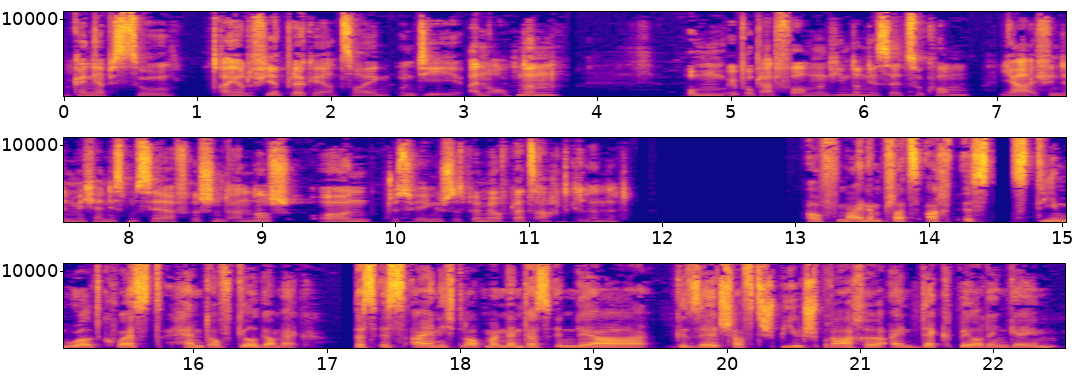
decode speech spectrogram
man kann ja bis zu drei oder vier Blöcke erzeugen und die anordnen, um über Plattformen und Hindernisse zu kommen. Ja, ich finde den Mechanismus sehr erfrischend anders und deswegen ist es bei mir auf Platz 8 gelandet. Auf meinem Platz 8 ist Steam World Quest Hand of Gilgamesh. Das ist ein, ich glaube, man nennt das in der Gesellschaftsspielsprache ein Deckbuilding-Game.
